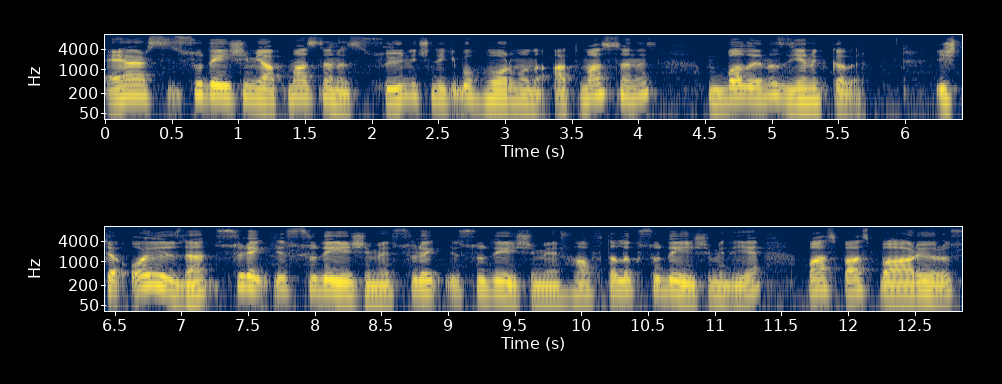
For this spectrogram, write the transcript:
Eğer siz su değişim yapmazsanız, suyun içindeki bu hormonu atmazsanız balığınız yanık kalır. İşte o yüzden sürekli su değişimi, sürekli su değişimi, haftalık su değişimi diye bas bas bağırıyoruz.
